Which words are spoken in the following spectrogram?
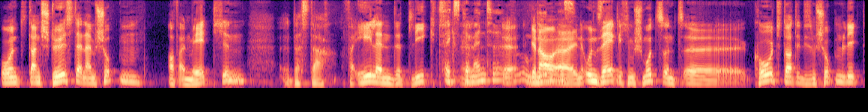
Und dann stößt er in einem Schuppen auf ein Mädchen, äh, das da verelendet liegt. Exkremente. Äh, äh, genau, äh, in unsäglichem Schmutz und äh, Kot dort in diesem Schuppen liegt.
